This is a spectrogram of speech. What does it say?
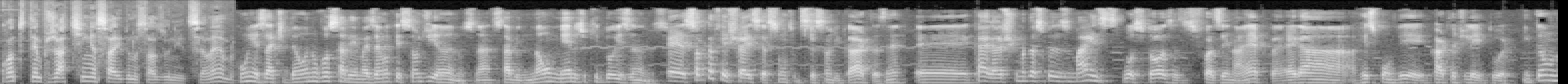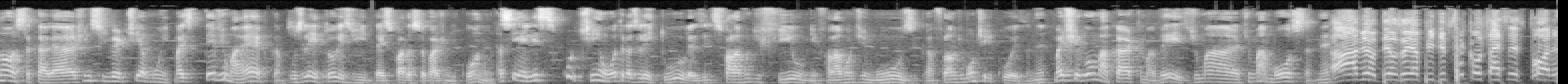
quanto tempo já tinha saído nos Estados Unidos? Você lembra? Com exatidão eu não vou saber, mas é uma questão de anos, né? Sabe? Não menos do que dois anos. É, só para fechar esse assunto de sessão de cartas, né? É, cara, acho que uma das coisas mais gostosas de fazer na época era responder carta de leitor. Então, nossa, cara, a gente se divertia muito. Mas teve uma época, os leitores de, da Espada Selvagem de Conan, assim, eles curtiam outras leituras, eles falavam de filme, falavam de música, falavam de um monte de coisa, né? Mas chegou uma carta uma vez de uma, de uma moça, né? Ah, meu Deus, eu ia pedir pra você contar essa história.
